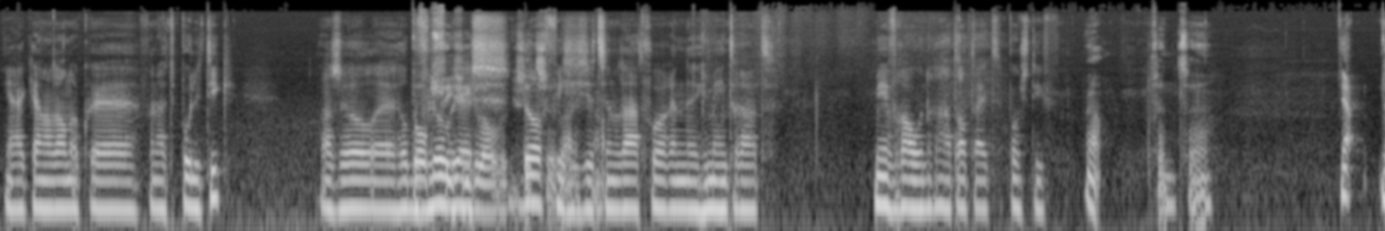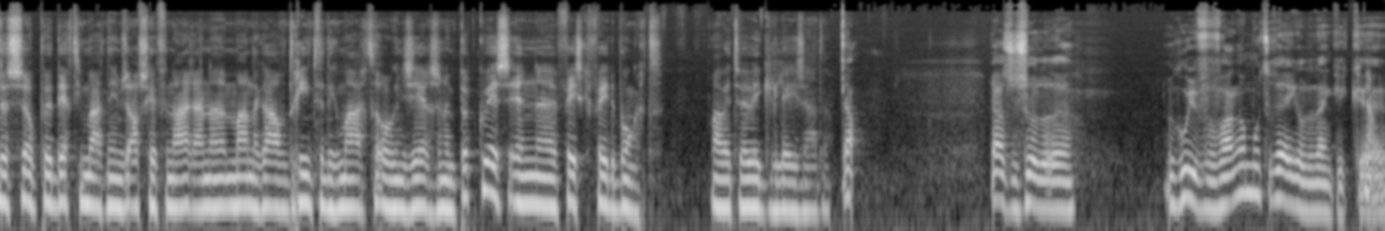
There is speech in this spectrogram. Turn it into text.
Ja, ik ken haar dan ook vanuit de politiek. Waar ze heel, heel bevlogen is. ik, zit ze zit ja. ze inderdaad voor in de gemeenteraad. Meer vrouwen in de raad, altijd positief. ik vind, eh, Dus op eh, 13 maart nemen ze afscheid van haar. En eh, maandagavond 23 maart organiseren ze een pubquiz in eh Feestcafé de Bongert. Waar wij twee weken geleden zaten. ja, ze zullen eh, een goede vervanger moeten regelen, denk ik. Ja. eh.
